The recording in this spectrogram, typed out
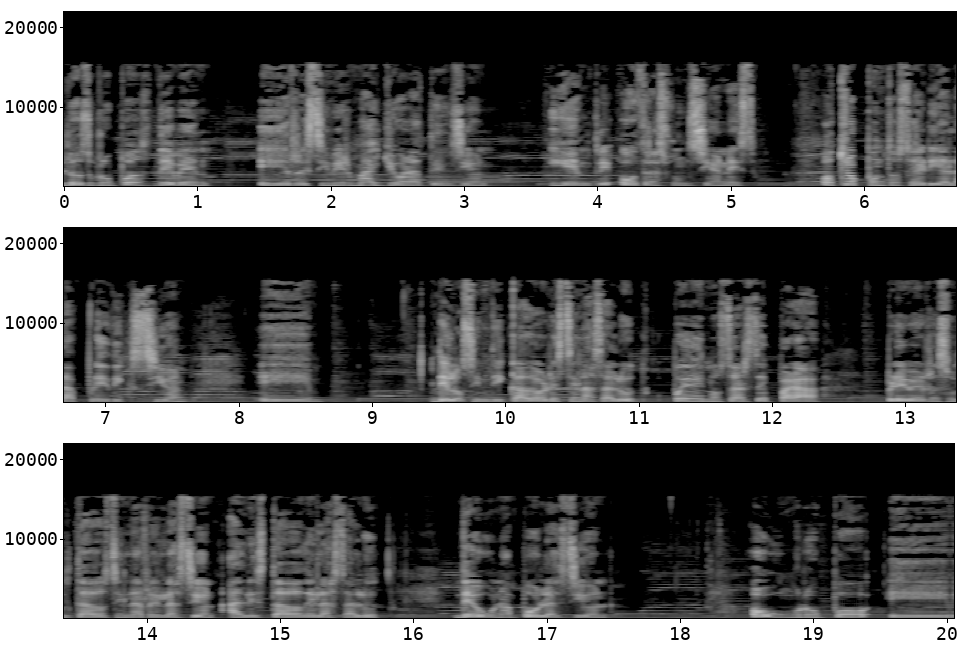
los grupos deben eh, recibir mayor atención y entre otras funciones. Otro punto sería la predicción eh, de los indicadores en la salud. Pueden usarse para prever resultados en la relación al estado de la salud de una población o un grupo eh,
